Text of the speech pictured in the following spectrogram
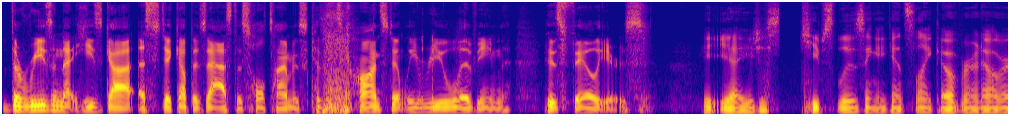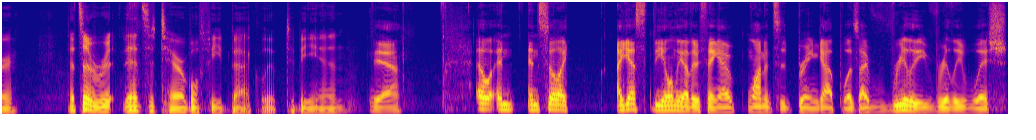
the reason that he's got a stick up his ass this whole time is because he's constantly reliving his failures. He, yeah, he just keeps losing against Link over and over. That's a ri- that's a terrible feedback loop to be in. Yeah. Oh, and and so like I guess the only other thing I wanted to bring up was I really really wish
